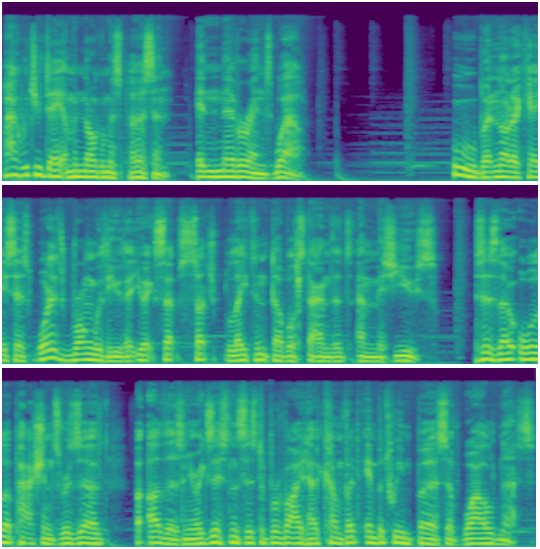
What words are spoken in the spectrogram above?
Why would you date a monogamous person? It never ends well. Ooh, but not okay says, What is wrong with you that you accept such blatant double standards and misuse? It's as though all her passions reserved for others and your existence is to provide her comfort in between bursts of wildness.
